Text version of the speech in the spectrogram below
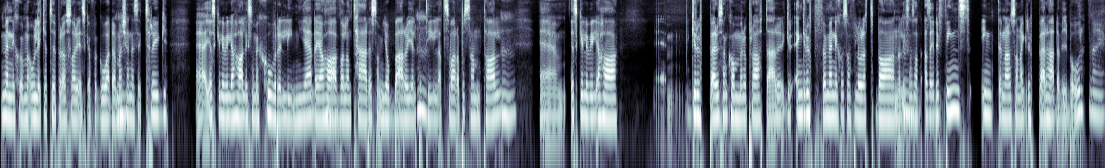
människor med olika typer av sorger ska få gå, där man Mm. känner sig trygg. Eh, Jag skulle vilja ha liksom en jourlinje där jag har Mm. volontärer som jobbar och hjälper Mm. till att svara på samtal. Mm. Eh, Jag skulle vilja ha eh, grupper som kommer och pratar, en grupp för människor som förlorat barn och liksom Mm. sånt. Alltså det finns inte några sådana grupper här där vi bor. Nej.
